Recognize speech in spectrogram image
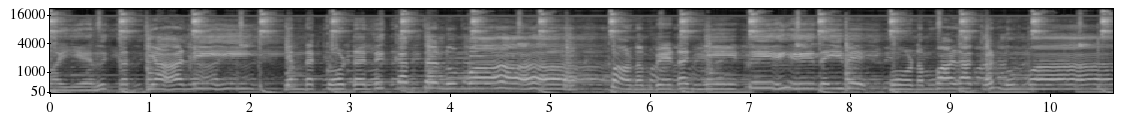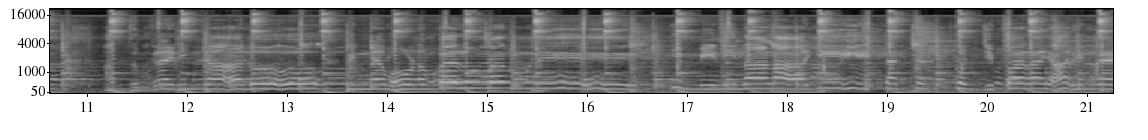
വയറ് കത്യാളി എന്റെ കൊടൽ കത്തണുമാ. പണം പെടഞ്ഞിട്ട് ദൈവേ ഓണം പാഴാക്കണുമാ. അതും കഴിഞ്ഞാലോ പിന്നെ ഓണം വരുമെന്ന് ഇമ്മിണി നാളായി തച്ചൻ കൊഞ്ചി പറയാറില്ലേ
